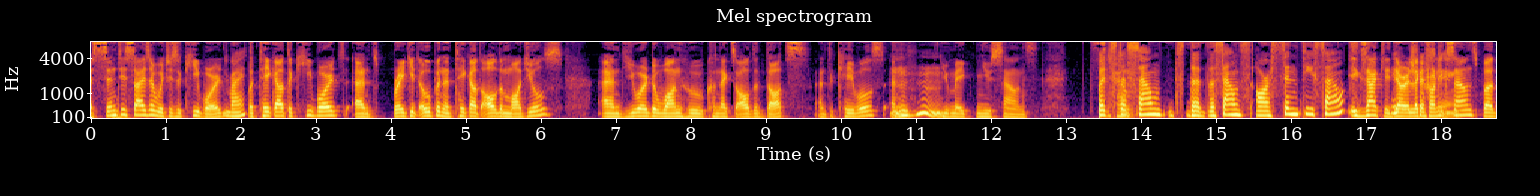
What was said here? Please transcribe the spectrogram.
a synthesizer which is a keyboard Right. but take out the keyboard and break it open and take out all the modules and you are the one who connects all the dots and the cables and Mm-hmm. you make new sounds But still, sound the the sounds are synthy sounds. exactly they're electronic sounds but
